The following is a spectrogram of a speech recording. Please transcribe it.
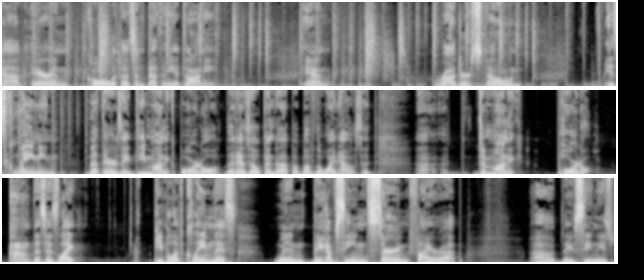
Have Aaron Cole with us and Bethany Adani. And Roger Stone is claiming that there is a demonic portal that has opened up above the White House, a, uh, demonic portal. this is like people have claimed this when they have seen CERN fire up. Uh, they've seen these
